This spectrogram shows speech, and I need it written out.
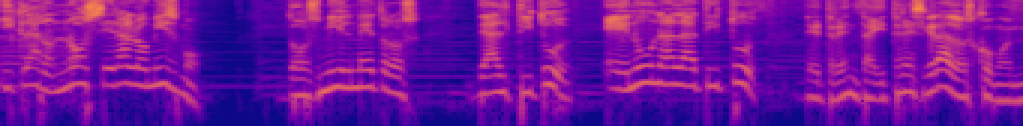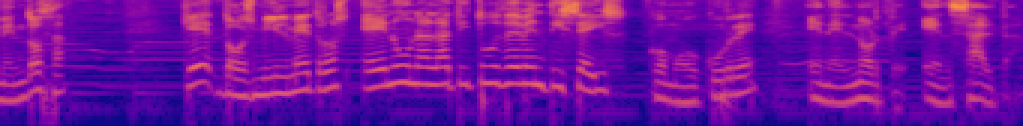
Y claro, no será lo mismo 2.000 metros de altitud en una latitud de 33 grados como en Mendoza que 2.000 metros en una latitud de 26 como ocurre en el norte, en Salta.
